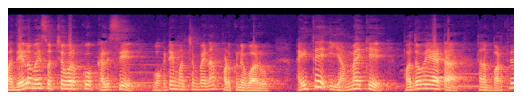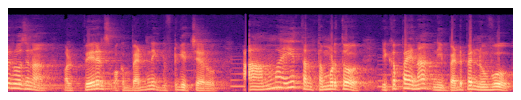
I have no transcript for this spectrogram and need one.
పదేళ్ళ వయసు వచ్చే వరకు కలిసి ఒకటే మంచం పైన పడుకునేవారు. అయితే ఈ అమ్మాయికి పదవ ఏట తన బర్త్డే రోజున వాళ్ళ పేరెంట్స్ ఒక బెడ్ని గిఫ్ట్గా ఇచ్చారు. ఆ అమ్మాయి తన తమ్ముడితో ఇకపైన నీ బెడ్ పైన నువ్వు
